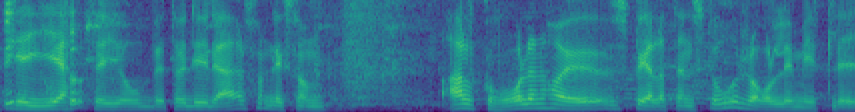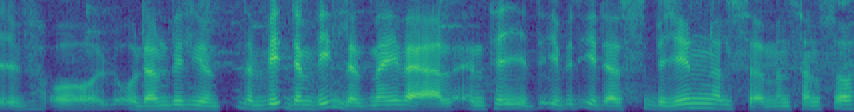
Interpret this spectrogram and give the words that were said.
Det är jättejobbigt och det är där som liksom Alkoholen har ju spelat en stor roll i mitt liv och, och den, vill ju, den, den ville mig väl en tid i, i dess begynnelse men sen så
